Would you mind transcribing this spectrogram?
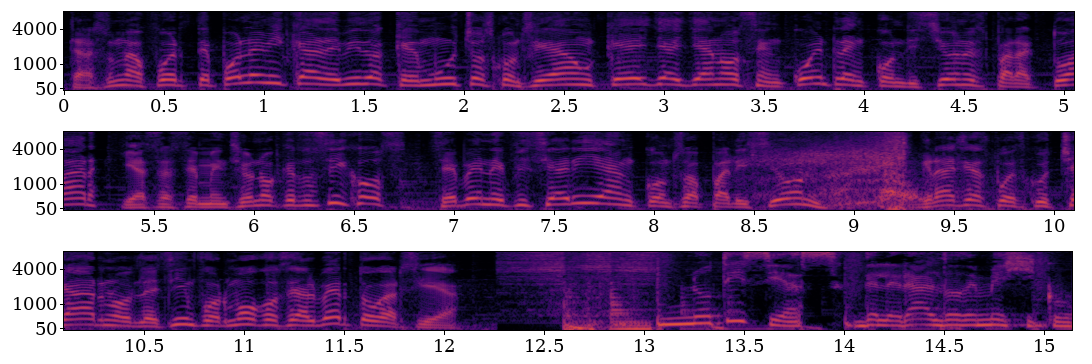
tras una fuerte polémica debido a que muchos consideraron que ella ya no se encuentra en condiciones para actuar y hasta se mencionó que sus hijos se beneficiarían con su aparición. Gracias por escucharnos, les informó José Alberto García. Noticias del Heraldo de México.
